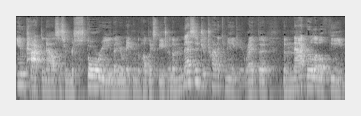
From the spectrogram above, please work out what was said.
impact analysis or your story that you're making the public speech or the message you're trying to communicate, right, the, the macro level theme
